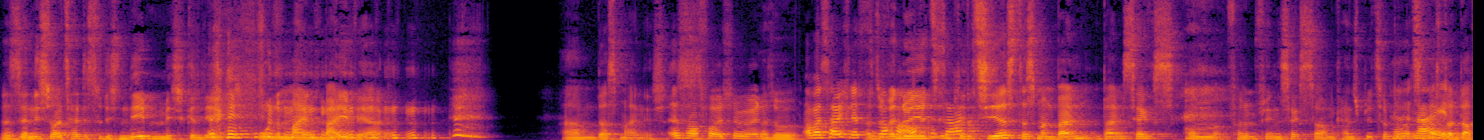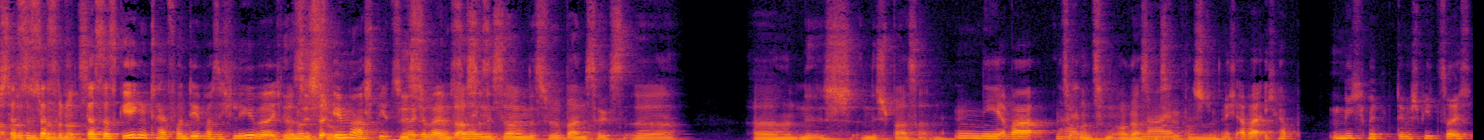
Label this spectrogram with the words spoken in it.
Das ist ja nicht so, als hättest du dich neben mich gelegt, ohne mein Beiwerk. Ähm, das meine ich. Es war voll schön. Also, Aber das habe ich letzte also Woche wenn du jetzt gesagt. implizierst, dass man beim, beim Sex, um vernünftigen Sex zu haben, kein Spielzeug benutzen Nein, darf, dann darfst du das, ist nicht das, mehr benutzen. Das ist das Gegenteil von dem, was ich lebe. Ich Ja, benutze du. immer Spielzeuge du, beim dann darfst Sex. du nicht sagen, dass wir beim Sex äh, äh, nicht, nicht Spaß hatten. Nee, aber Zu, nein. und zum Orgasmus Nein, gekommen das stimmt sind. nicht. Aber ich habe mich mit dem Spielzeug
